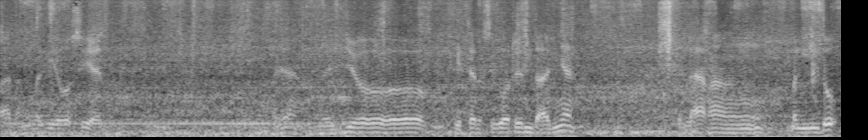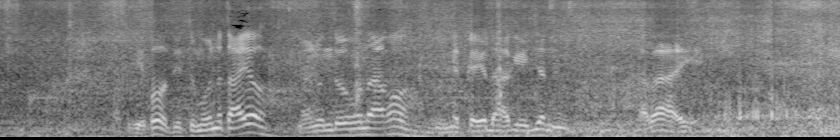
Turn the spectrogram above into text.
Parang nagyos yan ayan medyo kita na siguro yung daan yan kailangan manundo Sige po, dito muna tayo. Nanundo muna ako. Ingat kayo lagi dyan. Bye-bye.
